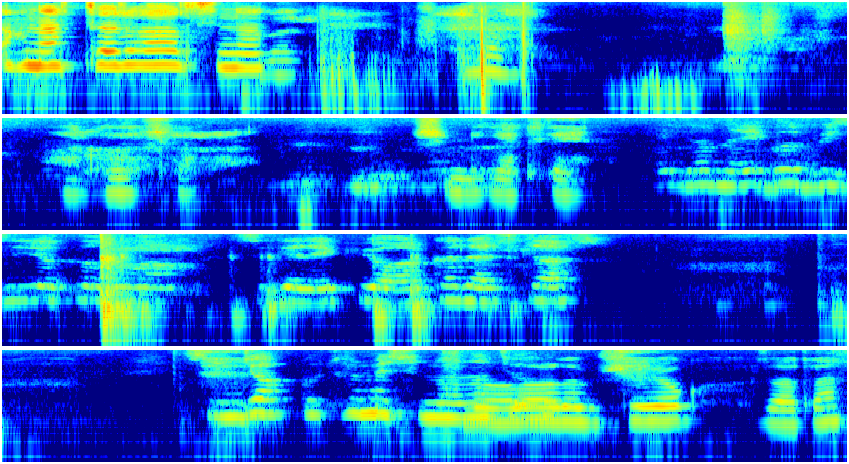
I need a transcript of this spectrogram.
anahtarı al şunu. Arkadaşlar. Şimdi bekleyin. Neighbor bizi yakalaması gerekiyor arkadaşlar. Sincap götürmesin onu. Buralarda bir şey yok zaten.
